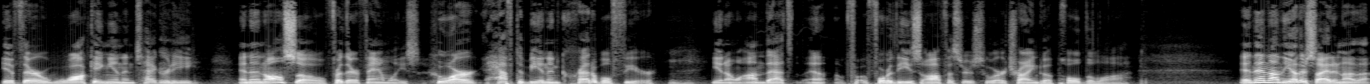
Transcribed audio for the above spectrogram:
if they're walking in integrity and then also for their families who are have to be in incredible fear you know on that uh, f- for these officers who are trying to uphold the law. And then on the other side and uh,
